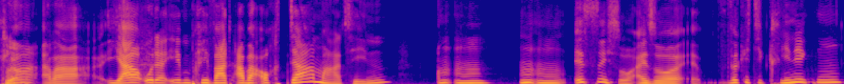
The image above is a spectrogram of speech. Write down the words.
Klar. Ja, aber ja, oder eben privat. Aber auch da, Martin, mm -mm, ist nicht so. Also äh, wirklich die Kliniken.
